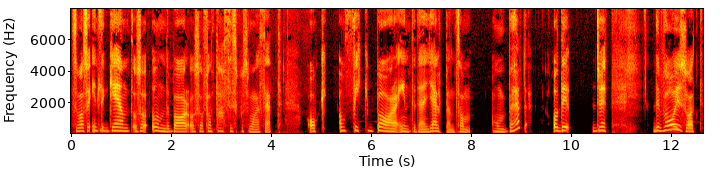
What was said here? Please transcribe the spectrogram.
som var så intelligent och så underbar och så fantastisk på så många sätt. Och hon fick bara inte den hjälpen som hon behövde. Och det, du vet, det var ju så att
